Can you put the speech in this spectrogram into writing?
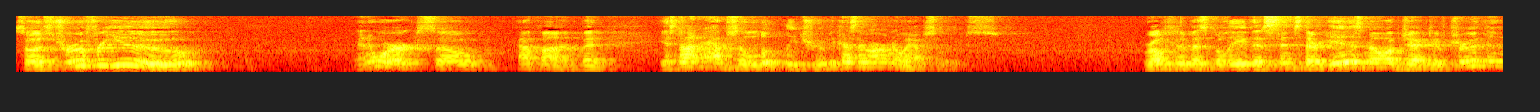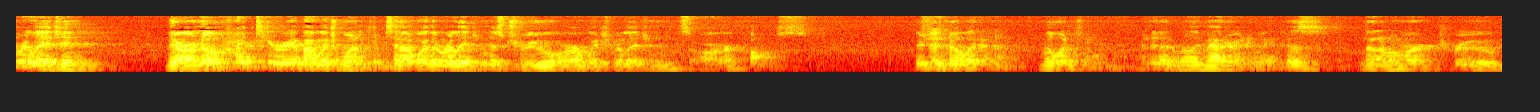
So it's true for you, and it works, so have fun, but it's not absolutely true because there are no absolutes. Relativists believe that since there is no objective truth in religion, there are no criteria by which one can tell whether religion is true or which religions are false. There's just no way to know. No one can. And it doesn't really matter anyway because none of them are true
